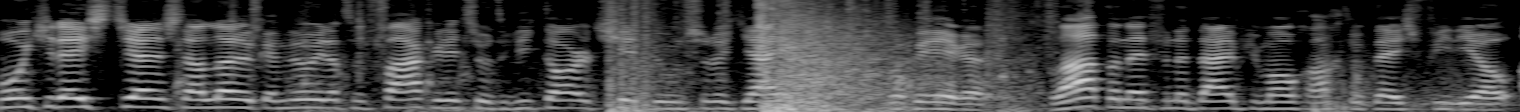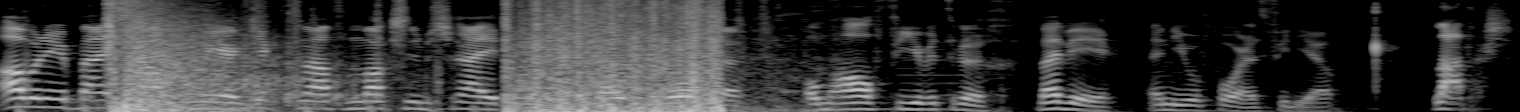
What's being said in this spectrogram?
vond je deze challenge nou leuk en wil je dat we vaker dit soort retarded shit doen, zodat jij het proberen? Laat dan even een duimpje omhoog achter op deze video. Abonneer op mijn kanaal voor meer. Check het kanaal van Max in de beschrijving. En morgen om half vier weer terug bij weer een nieuwe Fortnite video. Laters.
